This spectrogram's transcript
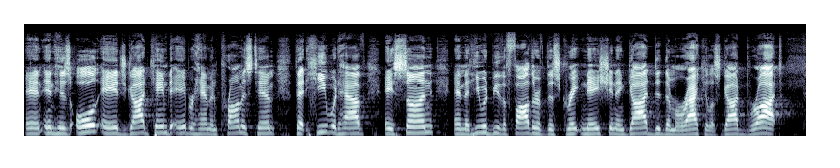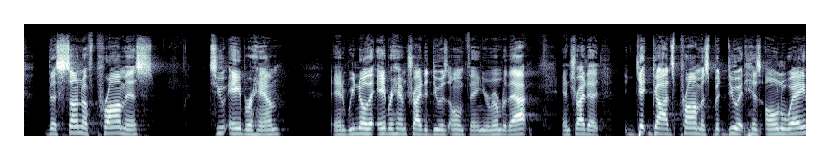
And in his old age, God came to Abraham and promised him that he would have a son and that he would be the father of this great nation. And God did the miraculous. God brought the son of promise to Abraham. And we know that Abraham tried to do his own thing. You remember that? And tried to get God's promise, but do it his own way.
